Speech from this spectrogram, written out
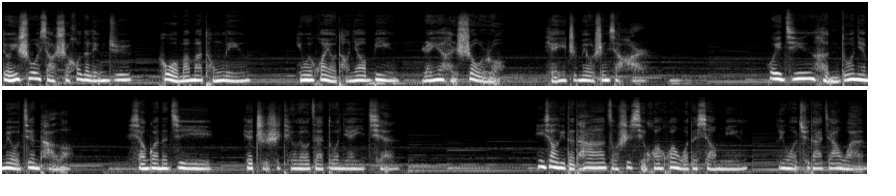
柳姨是我小时候的邻居，和我妈妈同龄，因为患有糖尿病，人也很瘦弱，也一直没有生小孩。我已经很多年没有见她了。相关的记忆也只是停留在多年以前。印象里的他总是喜欢唤我的小名，领我去他家玩。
